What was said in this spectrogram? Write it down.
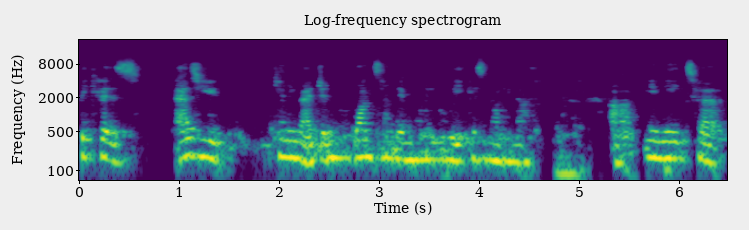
Because as you can imagine, one Sunday morning a week is not enough. uh, you need to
